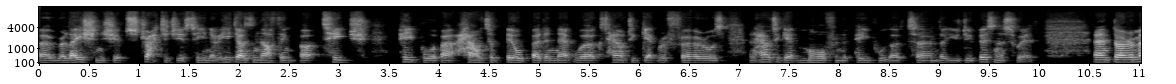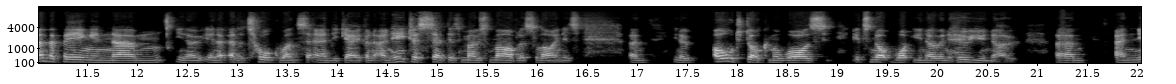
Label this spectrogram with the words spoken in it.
uh, relationship strategists. You know, he does nothing but teach people about how to build better networks, how to get referrals, and how to get more from the people that um, that you do business with. And I remember being in, um, you know, in a, at a talk once that Andy gave, and, and he just said this most marvelous line: "It's, um, you know, old dogma was it's not what you know and who you know, um, and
